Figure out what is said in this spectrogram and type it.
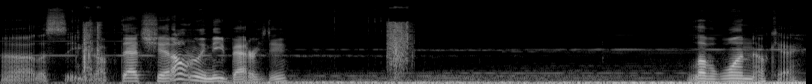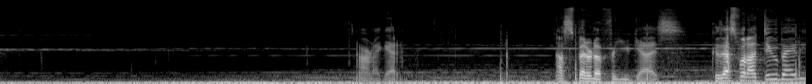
Uh, let's see, drop that shit. I don't really need batteries, do you? Level 1, okay. Alright, I got it. I'll sped it up for you guys. Because that's what I do, baby.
